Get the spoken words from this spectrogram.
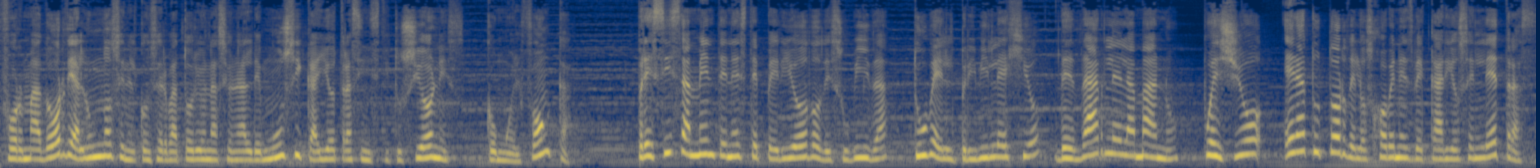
Formador de alumnos en el Conservatorio Nacional de Música y otras instituciones, como el FONCA. Precisamente en este periodo de su vida tuve el privilegio de darle la mano, pues yo era tutor de los jóvenes becarios en letras,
